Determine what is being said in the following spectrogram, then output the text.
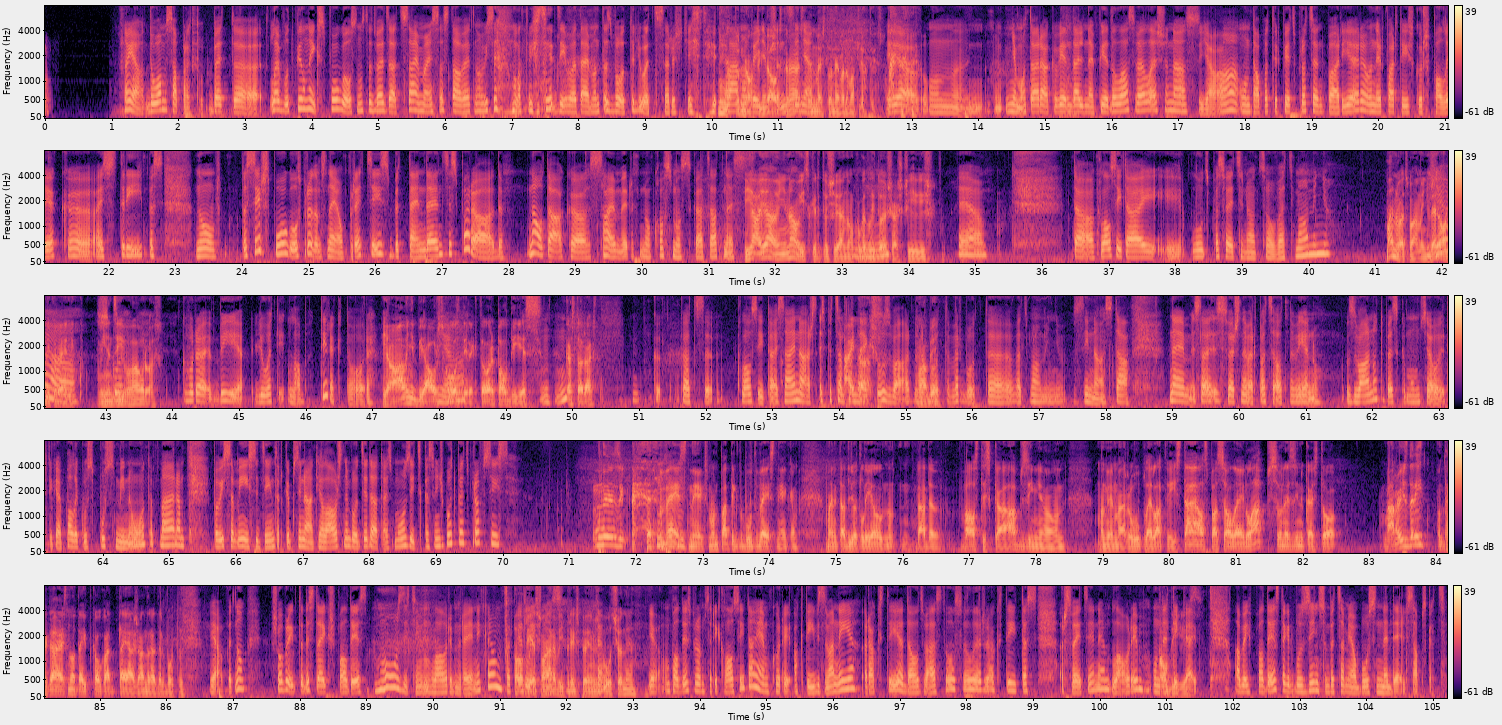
Nu jā, doma sapratu, bet, uh, lai būtu pilnīgs spogulis, nu, tad vajadzētu saimai sastāvēt no visiem Latvijas iedzīvotājiem, un tas būtu ļoti sarežģīti. Jā, tur nav tik daudz krēslu, un mēs to nevaram atļauties. jā, un uh, ņemot vērā, ka viena daļa nepiedalās vēlēšanās, jā, un tāpat ir 5% barjera, un ir partijas, kuras paliek uh, aiz strīpas. Nu, tas ir spogulis, protams, ne jau precīzi, bet tendences parāda. Nav tā, ka saima ir no kosmosa kāds atnesis. Jā, jā, viņi nav izkrituši jā, no kaut kāda mm. lidošā šķīvīša. Jā. Tā klausītāji lūdzu pasveicināt savu vecmāmiņu. Manu vecmāmiņu, Veronika Rēniku. Viņa Skur... dzīvo Auros kura bija ļoti laba direktore. Jā, viņa bija Auras skolas direktore. Paldies! Mm -hmm. Kas to raksta? Kāds klausītājs Ainārs. Es pēc tam Ainārs. pateikšu uzvārdu. Labi. Varbūt, varbūt uh, vecmāmiņa zinās tā. Nē, es, es vairs nevaru pacelt nevienu zvanu, tāpēc, ka mums jau ir tikai palikusi pusminūte apmēram. Pavisam īsi dzintar, ka zināt, ja Lauris nebūtu dziedātājs mūziķis, kas viņš būtu pēc profesijas? Nezinu, vēstnieks. Man patīk būt vēstniekam. Man ir tāda ļoti liela nu, tāda valstiskā apziņa. Un, uh, Man vienmēr rūp, lai Latvijas tēls pasaulē ir labs, un es zinu, ka es to varu izdarīt. Tā kā es noteikti kaut kādā tajā žanrā darbotos. Jā, bet nu, šobrīd es teikšu paldies mūziķim Laurim Rēnikam par paldies, Māra, bija prieks pie jums būt šodien. Jā, un paldies, protams, arī klausītājiem, kuri aktīvi zvanīja, rakstīja, daudz vēstules vēl ir rakstītas ar sveicieniem Laurim un paldies. ne tikai. Labi, paldies, tagad būs ziņas un pēc tam jau būs nedēļas apskats.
